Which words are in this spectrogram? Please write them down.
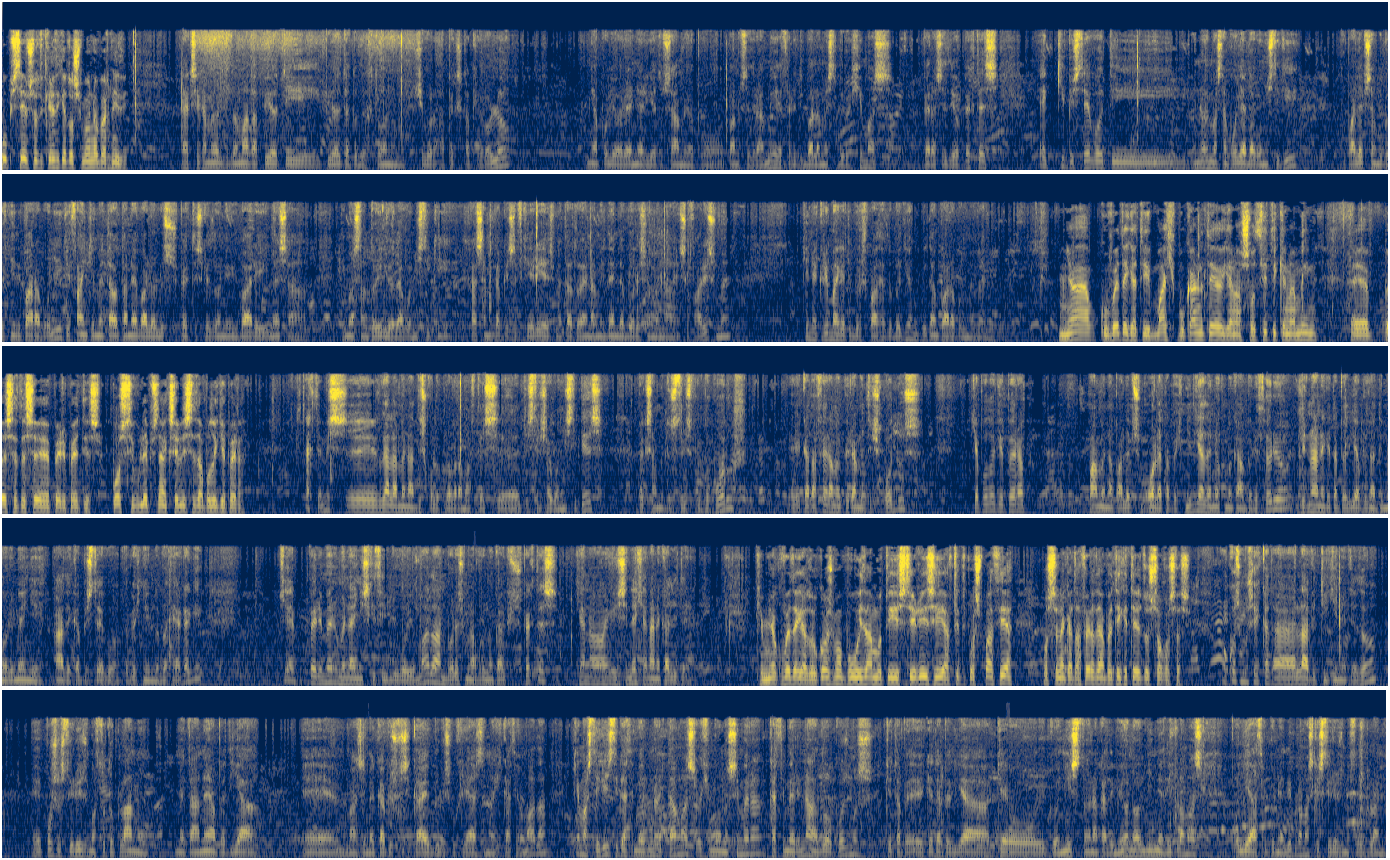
Πού πιστεύεις ότι κρίθηκε το σημερινό παιχνίδι; Εντάξει, είχαμε όλη τη βδομάδα πει ότι η ποιότητα των παιχτών σίγουρα θα παίξει κάποιο ρόλο. Μια πολύ ωραία ενέργεια του Σάμι από πάνω στη γραμμή, έφερε την μπάλα μέσα στην περιοχή μας, πέρασε δύο παίχτες. Εκεί πιστεύω ότι ενώ ήμασταν πολύ ανταγωνιστικοί, το παλέψαμε το παιχνίδι πάρα πολύ και φάνηκε μετά όταν έβαλε όλους τους παίκτε και η Βάρη μέσα, ήμασταν το ίδιο ανταγωνιστικοί. Χάσαμε κάποιες ευκαιρίες μετά το 1-0, δεν μπορέσαμε να ισοφαρίσουμε. Και είναι κρίμα για την προσπάθεια των παιδιών που ήταν πάρα πολύ μεγάλη. Μια κουβέντα για τη μάχη που κάνετε για να σωθείτε και να μην ε, πέσετε σε περιπέτειες. Πώς τη βλέπεις να εξελίσσετε από εδώ και πέρα; Κοιτάξτε, εμείς ε, βγάλαμε ένα δύσκολο πρόγραμμα αυτές ε, τις τρεις αγωνιστικές. Παίξαμε τους τρεις πρωτοπόρους. Ε, καταφέραμε, πήραμε τρεις πόντους. Και από εδώ και πέρα πάμε να παλέψουμε όλα τα παιχνίδια. Δεν έχουμε κανένα περιθώριο. Γυρνάνε και τα παιδιά που ήταν τιμωρημένοι άδικα, πιστεύω, το παιχνίδι με τον Παθιακάκη. Και περιμένουμε να ενισχυθεί λίγο η ομάδα, αν μπορέσουμε να βρούμε κάποιους παίκτες για να η συνέχεια να είναι καλύτερη. Και μια κουβέντα για τον κόσμο που είδαμε ότι στηρίζει αυτή την προσπάθεια ώστε να καταφέρετε να πετύχετε το στόχο σας. Ο κόσμος έχει καταλάβει τι γίνεται εδώ, ε, πόσο στηρίζουμε αυτό το πλάνο με τα νέα παιδιά ε, μαζί με κάποιους φυσικά έμπειρους που χρειάζεται να έχει κάθε ομάδα και μας στηρίζει την καθημερινότητά μας, όχι μόνο σήμερα. Καθημερινά εδώ ο κόσμος και τα, και τα παιδιά και ο γονείς των Ακαδημιών, όλοι είναι δίπλα μας. Πολλοί άνθρωποι είναι δίπλα μας και στηρίζουν αυτό το πλάνο.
